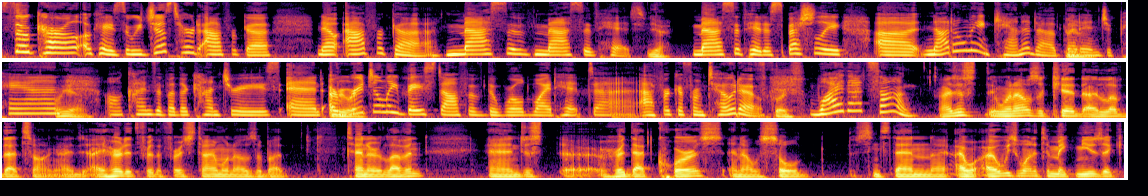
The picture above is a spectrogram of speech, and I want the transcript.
So, Karl, okay, so we just heard Africa. Now, Africa, massive, massive hit. Yeah. Massive hit, especially uh, not only in Canada, but Yeah. in Japan, Oh, yeah. all kinds of other countries, and Everywhere. originally based off of the worldwide hit uh, Africa from Toto. Of course. Why that song? I just when I was a kid, I loved that song. I, I heard it for the first time when I was about ten or eleven, and just uh, heard that chorus, and I was sold. Since then, I, I, I always wanted to make music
